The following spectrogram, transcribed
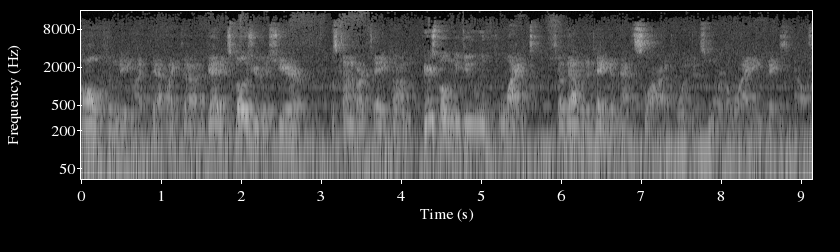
all of them being like that. Like uh, Dead Exposure this year was kind of our take on here's one we do with light. So that would have taken that slot of one that's more of a lighting based house.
